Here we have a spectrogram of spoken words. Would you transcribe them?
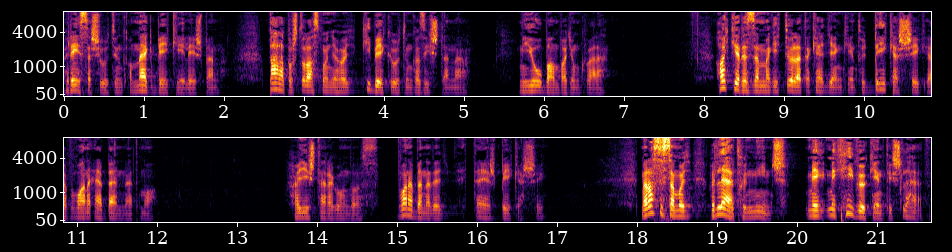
részesültünk a megbékélésben. Pálapostól azt mondja, hogy kibékültünk az Istennel. Mi jóban vagyunk vele. Hagy kérdezzem meg így tőletek egyenként, hogy békesség van-e benned ma? Ha egy Istenre gondolsz. Van-e benned egy, egy teljes békesség? Mert azt hiszem, hogy, hogy lehet, hogy nincs. Még, még hívőként is lehet.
